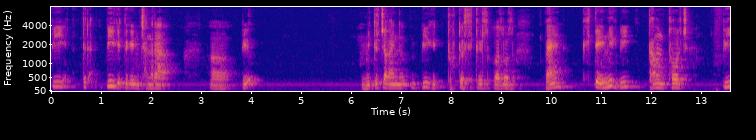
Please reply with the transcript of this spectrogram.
би тэр би гэдэг энэ чанараа би мэдэрж байгаа энэ би төвтэй сэтгэл болвол байна. Гэхдээ энийг би даван туулж би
